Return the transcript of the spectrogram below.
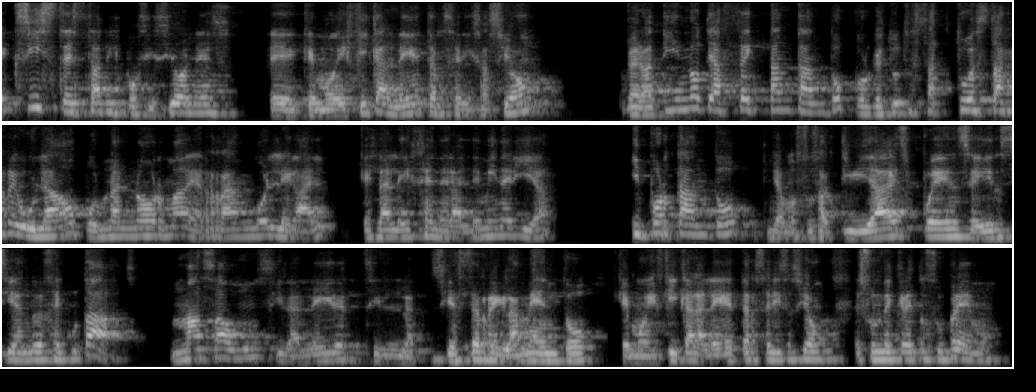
existen estas disposiciones eh, que modifican la ley de tercerización, pero a ti no te afectan tanto porque tú estás, tú estás regulado por una norma de rango legal, que es la Ley General de Minería, y por tanto, digamos, tus actividades pueden seguir siendo ejecutadas. Más aún si, la ley si este reglamento que modifica la ley de tercerización es un decreto supremo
